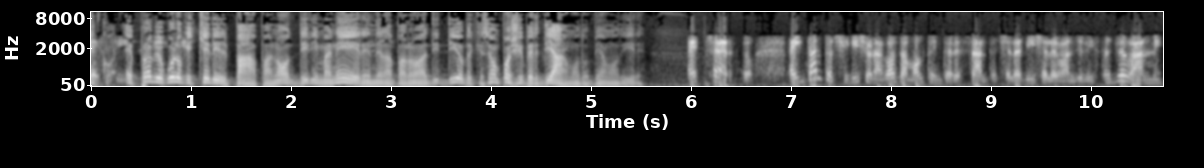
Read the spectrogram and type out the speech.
Ecco, eh sì, è proprio quello che chiede il Papa, no? di rimanere nella parola di Dio, perché se no poi ci perdiamo, dobbiamo dire. Eh certo, e intanto ci dice una cosa molto interessante, ce la dice l'Evangelista Giovanni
